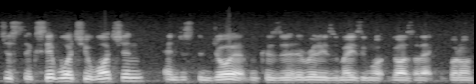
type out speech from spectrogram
just accept what you're watching and just enjoy it because it, it really is amazing what guys like that can put on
